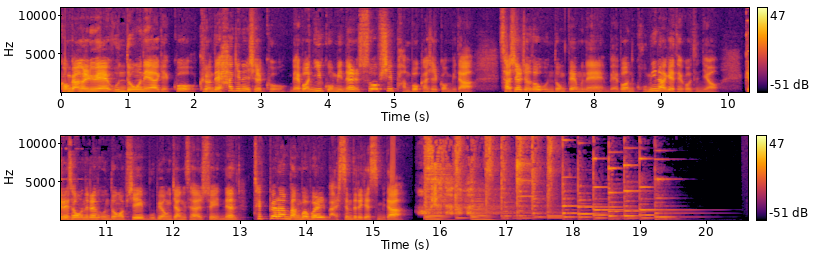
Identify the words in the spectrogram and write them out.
건강을 위해 운동은 해야겠고, 그런데 하기는 싫고, 매번 이 고민을 수없이 반복하실 겁니다. 사실 저도 운동 때문에 매번 고민하게 되거든요. 그래서 오늘은 운동 없이 무병장수할 수 있는 특별한 방법을 말씀드리겠습니다.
